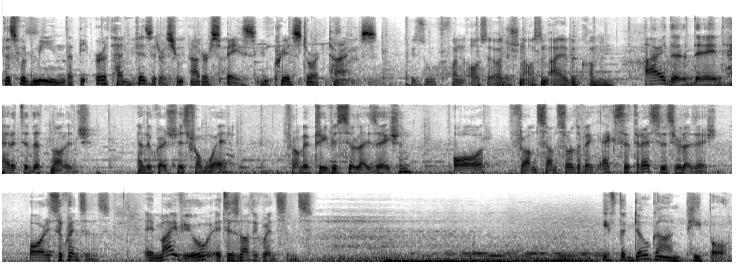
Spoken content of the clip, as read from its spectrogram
this would mean that the Earth had visitors from outer space in prehistoric times. Besuch von Außerirdischen aus dem All bekommen. Either they inherited that knowledge, and the question is from where? From a previous civilization, or from some sort of extraterrestrial civilization, or it's a coincidence. In my view, it is not a coincidence. If the Dogon people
